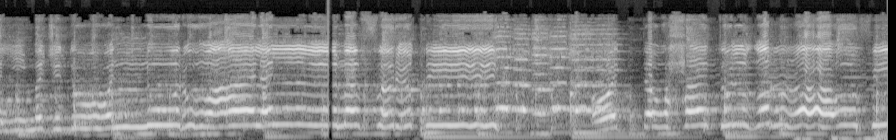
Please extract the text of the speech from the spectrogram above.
المجد والنور على المفرق. والدوحة الغراء في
